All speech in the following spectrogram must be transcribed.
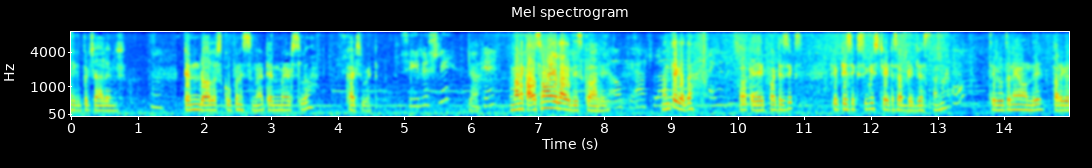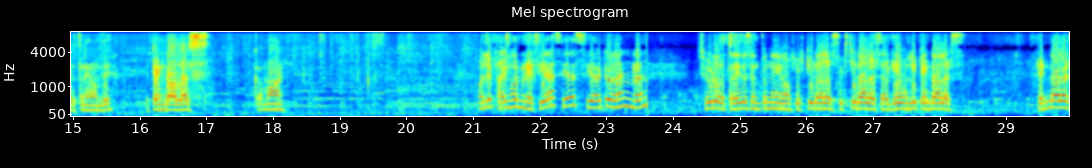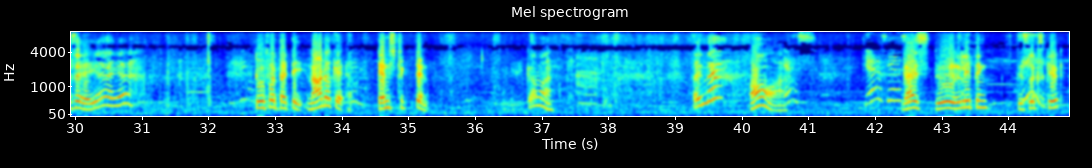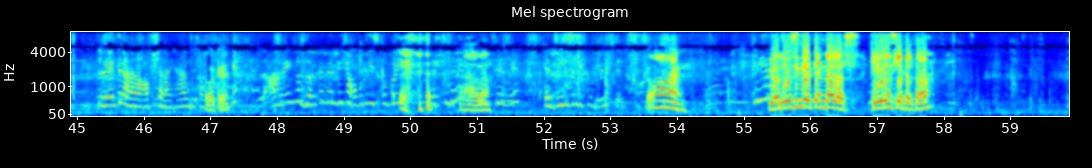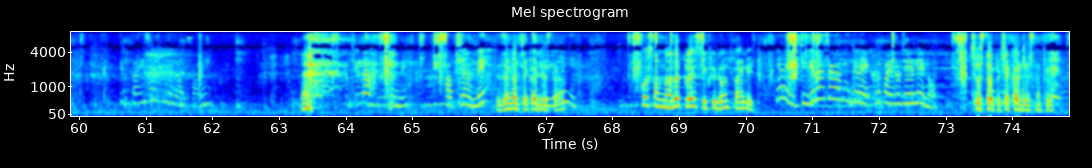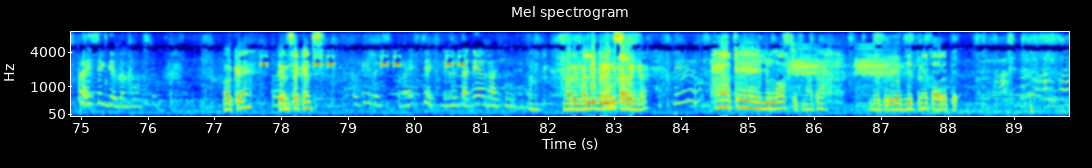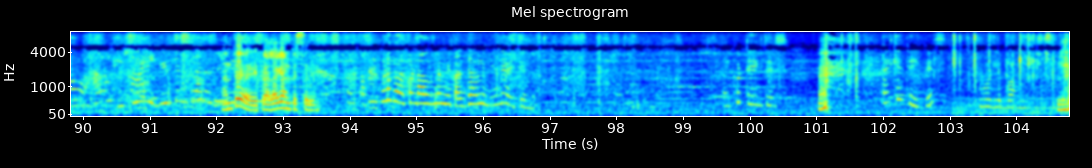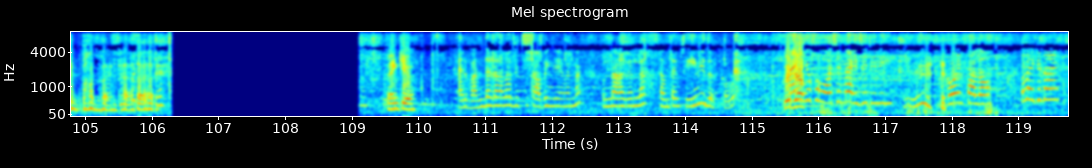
నీకు ఇప్పుడు challenge ten dollars coupon ఇస్తున్నా టెన్ మినిట్స్లో ఖర్చు పెట్టు. సీరియస్లీ. ఓకే మనకు అవసరమయ్యేలాగా తీసుకోవాలి. అంతే కదా? Okay eight forty six fifty సిక్స్కి స్టేటస్ అప్డేట్ చేస్తాను. తిరుగుతూనే ఉంది పరిగెడుతూనే ఉంది. Ten dollars come on only five more minutes yes yes you to run run చూడు ప్రైజెస్ ఎంత ఉన్నాయో. Fifty dollars sixty dollars I gave only ten dollars ten dollars yeah yeah two four thirty not okay ten strict ten come on అయిందా ఓ yes yes yes guys do you really think this looks cute ఇదైతే నా option I have this Okay. ఆ range దొరకగలిగి షాప్కి తీసుకుపోయి అదా jeans మీకు waste come on you are losing your ten dollars క్లియరెన్స్లోకి వెళ్తావా ప్రైస్ ఎంత స్వామి ఫిఫ్టీన్ డాలర్స్ ఉంది ఆప్షన్ ఉంది. నిజంగా చెక్అవుట్ చేస్తావా course some other place if you don't find it clearance ఇంకా ఎక్కడ ఫైండ్ అవుట్ చేయలేను. చూస్తా ఇప్పుడు చెక్అవుట్ చేసినప్పుడు. ప్రైస్ చెక్ చేద్దాం first okay ten seconds okay let's price check నేను థర్టీ అని రాసింది నేను మరి మళ్ళీ ఇప్పుడు ఏంటి covering okay you lost it మాట నువ్వు ఇప్పుడు ఏది చెప్పినా కవర్ అప్పే అంతే ఇప్పుడు అలాగే అనిపిస్తుంది. కూడా పదకొండు డాలర్లు మీ పది డాలర్లు మీదే పెట్టిండు I could take this I can take this mood lip balm lip balm thank you and వంద డాలర్లు ఇచ్చి షాపింగ్ చేయమన్నా ఉన్న ఆగంలా సమ్ టైమ్స్ ఏమీ దొరకవు. Thank you for watching my IG TV go and follow bye good night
